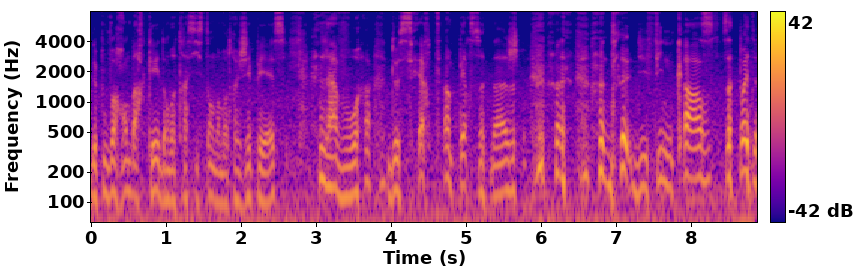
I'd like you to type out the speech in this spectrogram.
de pouvoir embarquer dans votre assistant, dans votre GPS, la voix de certains personnages du film Cars? Ça peut, être,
